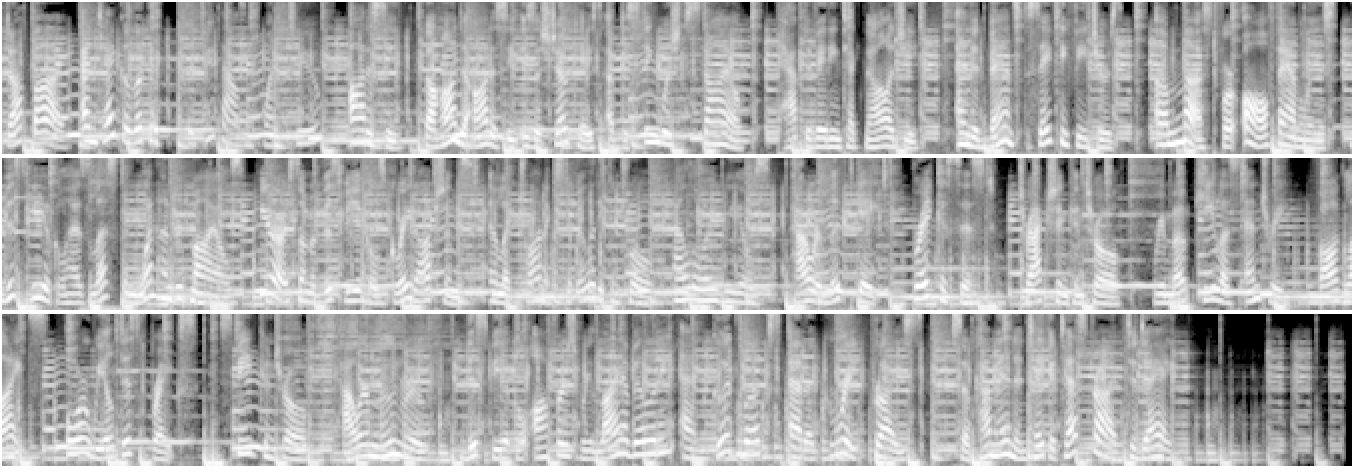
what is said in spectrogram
Stop by and take a look at the 2022 Odyssey. The Honda Odyssey is a showcase of distinguished style, captivating technology, and advanced safety features. A must for all families. This vehicle has less than 100 miles. Here are some of this vehicle's great options. Electronic stability control, alloy wheels, power lift gate, brake assist, traction control, remote keyless entry, fog lights, four-wheel disc brakes, speed control, power moonroof. This vehicle offers reliability and good looks at a great price. So come in and take a test drive today.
